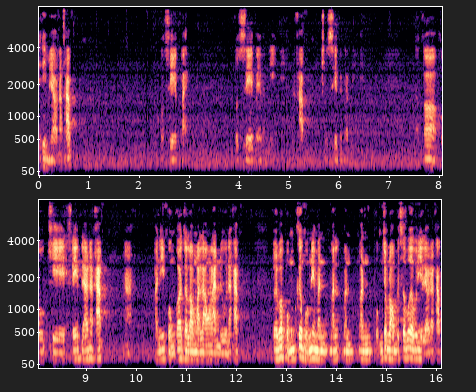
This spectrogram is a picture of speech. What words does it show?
.html นะครับ กดเซฟไป กดเซฟไปแบบนี้นะครับ กดเซฟไปแบบนี้ ก็โอเคเซฟแล้วนะครับอะอันนี้ผมก็จะลองมาลองรันดูนะครับ โดยว่าผมเครื่องผมเนี่ยมันมันมันมันผมจำลองเป็นเซิร์ฟเวอร์ไว้อยู่แล้วนะครับ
